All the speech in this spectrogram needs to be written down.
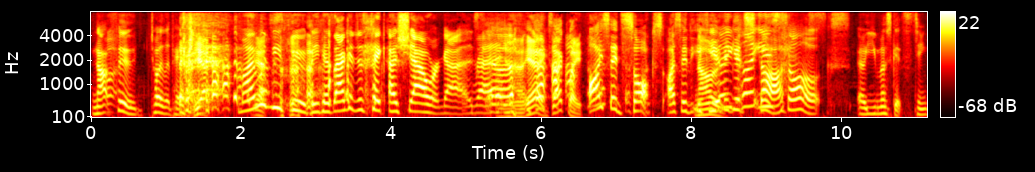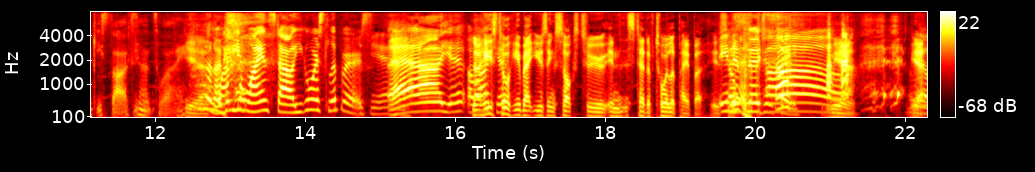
Not food, toilet paper. Yeah. Mine would be food because I could just take a shower, guys. Right. yeah, yeah, exactly. I said socks. I said No. if you No, ever you get can't stuck. use socks. Oh, you must get stinky socks. That's why. Yeah. No, no, No, but you, Hawaiian style. You can wear slippers. ah, yeah. I No, like he's it. talking about using socks to instead of toilet paper. Is In an emergency. yeah, yeah.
